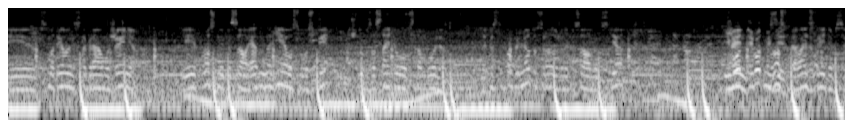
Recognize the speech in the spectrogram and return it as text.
и смотрел инстаграм у Жени и просто написал. Я надеялся успеть, чтобы застать его в Стамбуле. Написал по прилету, сразу же написал в инсте. И Жень, вот- и вот мы просто здесь, да. давай встретимся.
